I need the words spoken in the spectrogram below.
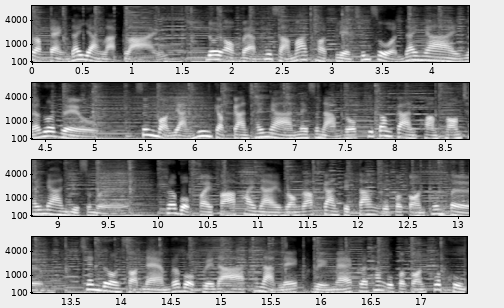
ปรับแต่งได้อย่างหลากหลาย โดยออกแบบให้สามารถถอดเปลี่ยนชิ้นส่วนได้ง่ายและรวดเร็ว ซึ่งเหมาะอย่างยิ่งกับการใช้งานในสนามรบที่ต้องการความพร้อมใช้งานอยู่เสมอ ระบบไฟฟ้าภายในรองรับการติดตั้งอุปกรณ์เพิ่มเติม เช่นโดรนสอดแนมระบบเรดาร์ขนาดเล็ก หรือแม้กระทั่งอุปกรณ์ควบคุม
